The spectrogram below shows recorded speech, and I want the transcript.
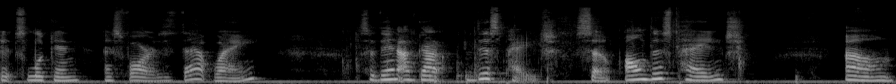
it's looking as far as that way. So then I've got this page. So on this page, um,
